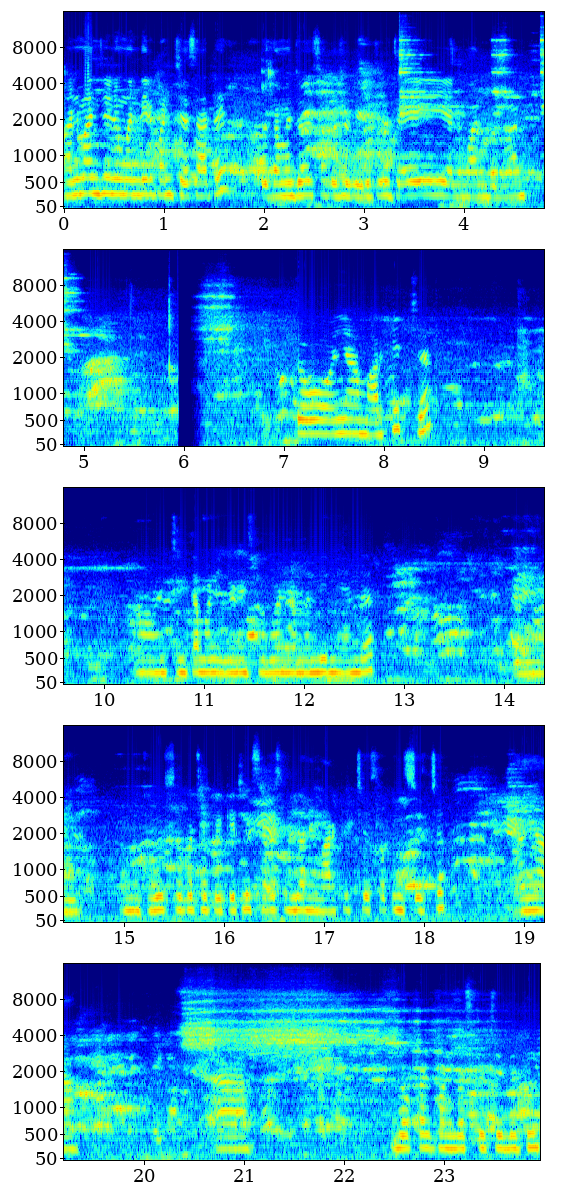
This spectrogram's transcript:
હનુમાનજીનું મંદિર પણ છે સાથે. તો તમે જોઈ શકો છો કે કેટલું જય હનુમાન ભગવાન. તો અહીંયા માર્કેટ છે. ચિંતામણી ગણેશ ભગવાનના મંદિરની અંદર. તમે જોઈ શકો છો કે કેટલી સરસ મજાની માર્કેટ છે, શોપિંગ સ્ટ્રીટ છે. અહીંયા, આ, લોકલ પણ વસ્તુ છે બધી.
